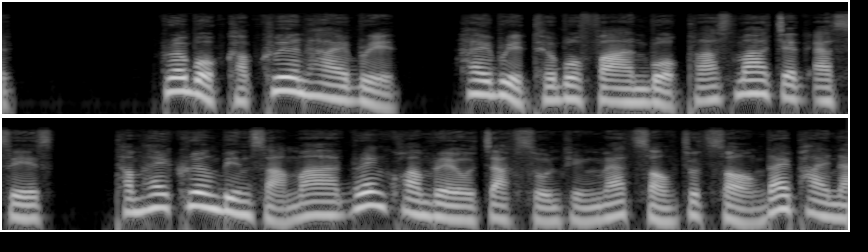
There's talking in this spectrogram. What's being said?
ตร ระบบขับเคลื่อนไฮบริดไฮบริดเทอร์โบฟานบวกพลาสมาเจ็ตแอสซิสทำให้เครื่องบินสามารถเร่งความเร็วจาก 0 ถึงแมท2.2 ได้ภายใน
